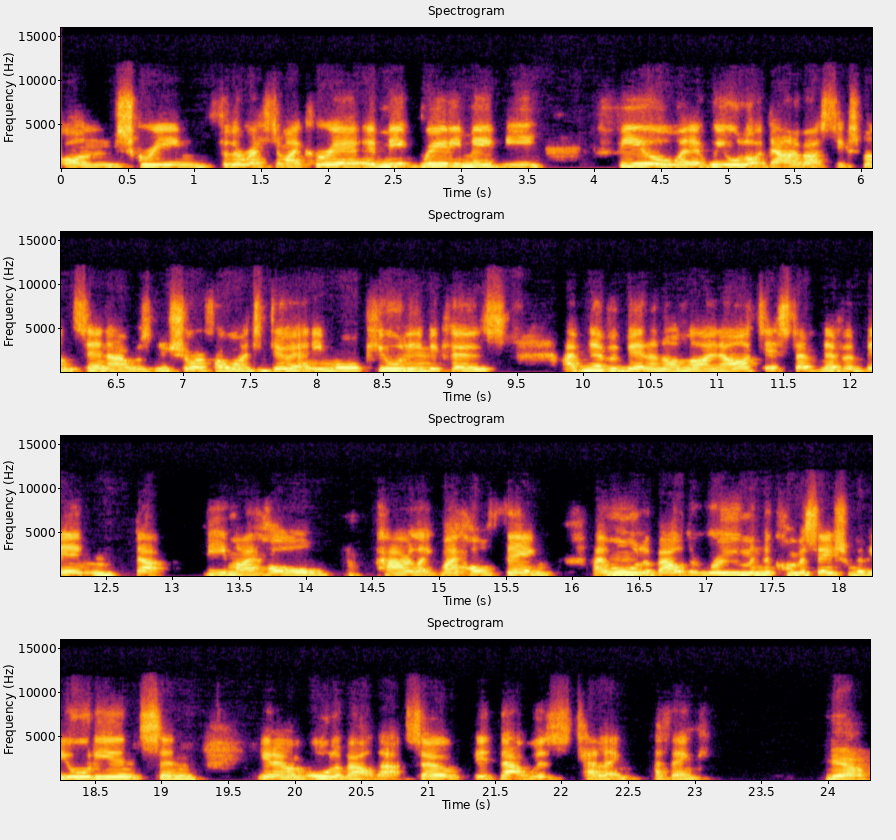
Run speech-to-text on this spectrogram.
on screen for the rest of my career. It me- really made me feel when it, we all locked down about six months in. I wasn't sure if I wanted to do it anymore, purely Mm. because I've never been an online artist. I've never been that be my whole power, like my whole thing. I'm Yeah. all about the room and the conversation with the audience, and you know, I'm all about that. So it, that was telling, I think. Yeah,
